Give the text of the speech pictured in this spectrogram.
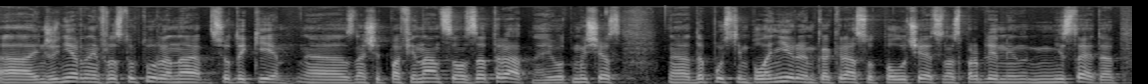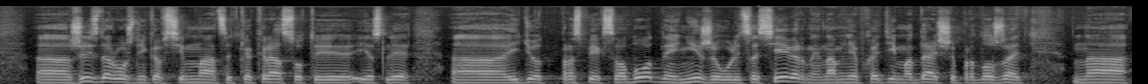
инженерная инфраструктура, она все-таки, значит, по финансово затратная. И вот мы сейчас, допустим, планируем, как раз вот получается у нас проблемные места, это железнодорожников 17, как раз вот и, если идет проспект Свободный, ниже улица Северная, нам необходимо дальше продолжать на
